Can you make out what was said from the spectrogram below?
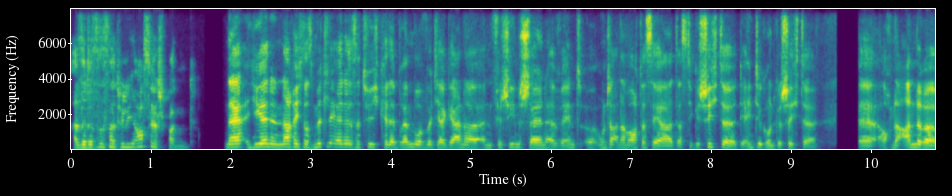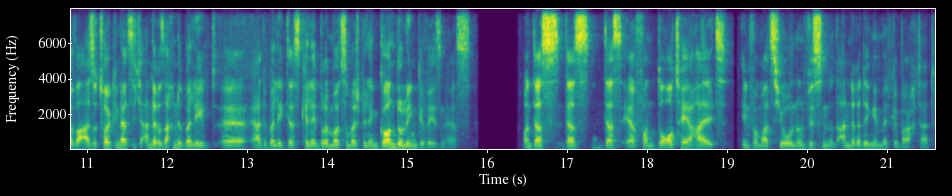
Also, das ist natürlich auch sehr spannend. Naja, hier in den Nachrichten aus Mittelerde ist natürlich Celebrembo wird ja gerne an verschiedenen Stellen erwähnt, äh, unter anderem auch, dass er dass die Geschichte, der Hintergrundgeschichte, äh, auch eine andere war. Also, Tolkien hat sich andere Sachen überlegt. Äh, er hat überlegt, dass Celebrimbor zum Beispiel in Gondolin gewesen ist. Und dass dass dass er von dort her halt Informationen und Wissen und andere Dinge mitgebracht hat.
